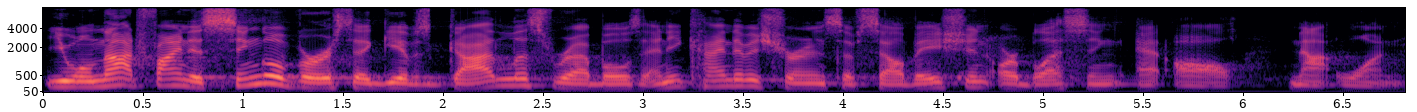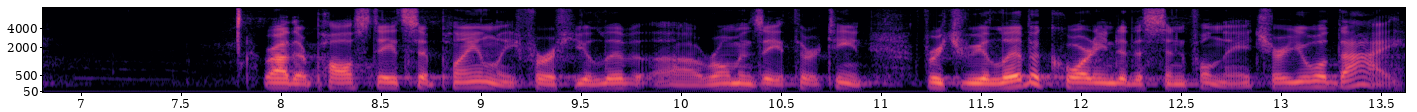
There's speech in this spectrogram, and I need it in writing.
You will not find a single verse that gives godless rebels any kind of assurance of salvation or blessing at all. Not one. Rather, Paul states it plainly. For if you live, uh, Romans 8:13. For if you live according to the sinful nature, you will die.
